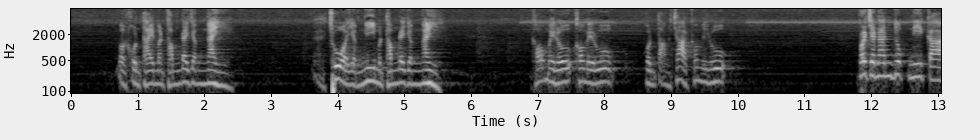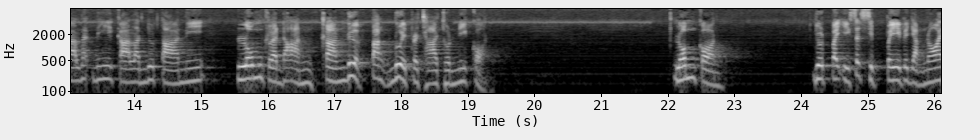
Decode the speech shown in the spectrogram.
ๆ ว่าคนไทยมันทำได้ยังไง ชั่วอย่างนี้มันทำได้ยังไง เขาไม่รู้เขาไม่รู้คนต่างชาติเขาไม่รู้ เพราะฉะนั้นยุคนี้กาลนี้กาลัญยุตานี้ ล้มกระดานการเลือกตั้งด้วยประชาชนนี้ก่อน ล้มก่อน หยุดไปอีกสักสิบปีเป็นอย่างน้อย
